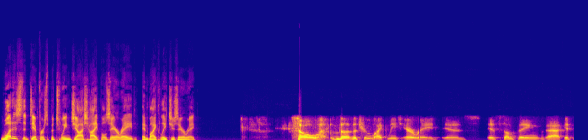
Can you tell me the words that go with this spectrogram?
What is the difference between Josh Heupel's air raid and Mike Leach's air raid? So the the true Mike Leach air raid is is something that it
